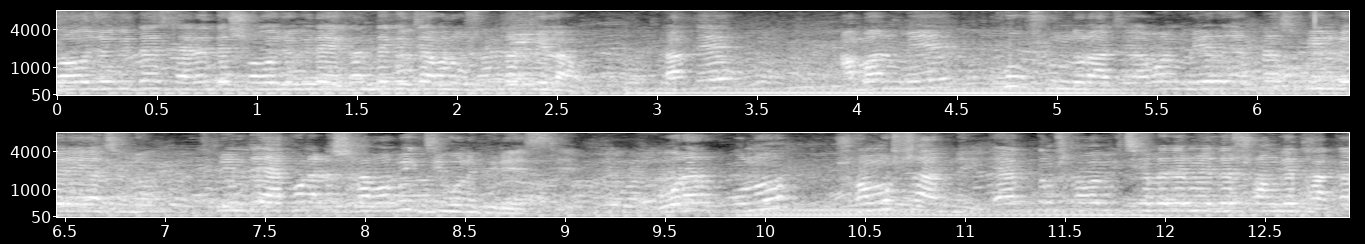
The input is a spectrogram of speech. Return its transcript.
সহযোগিতায়, স্যারেদের সহযোগিতা এখান থেকে যে আমরা ওষুধটা পেলাম, তাতে আমার মেয়ে খুব সুন্দর আছে আমার মেয়ের একটা স্পিল বেড়ে গেছিল। স্পিলটা এখন একটা স্বাভাবিক জীবনে ফিরে এসেছে। ওর আর কোনো সমস্যা আর নেই একদম স্বাভাবিক ছেলেদের মেয়েদের সঙ্গে থাকা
